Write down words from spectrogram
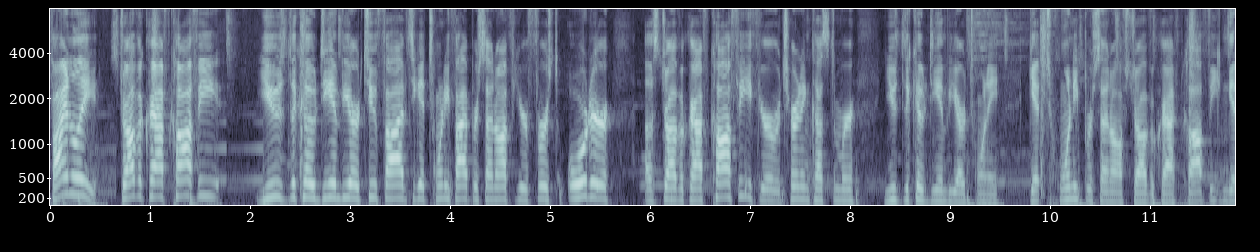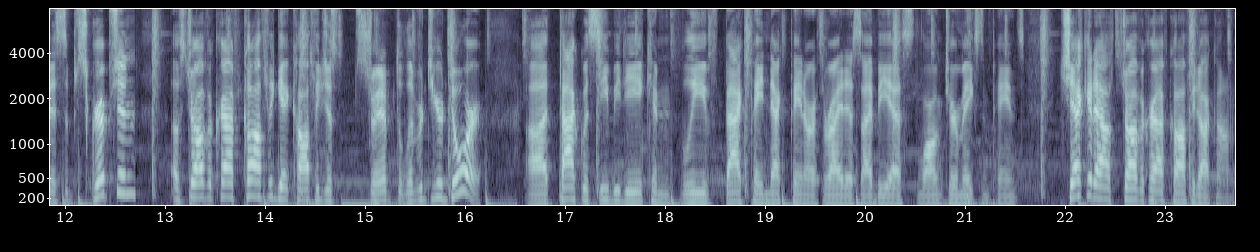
Finally, Strava Craft Coffee. Use the code DNVR25 to get 25% off your first order of Strava Craft Coffee. If you're a returning customer, use the code DNVR20. Get 20% off Strava Craft Coffee. You can get a subscription of Strava Craft Coffee. Get coffee just straight up delivered to your door. Uh, packed with CBD can relieve back pain, neck pain, arthritis, IBS, long-term aches and pains. Check it out, StravaCraftCoffee.com.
